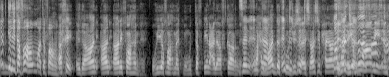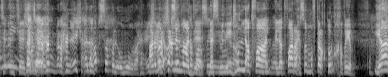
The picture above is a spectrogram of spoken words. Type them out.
لا تقول لي تفاهم ما تفاهم. أخي إذا أنا أنا أنا فاهمها وهي فاهمتني ومتفقين على أفكارنا. زين، راح المادة تكون جزء تت- أساسي بحياتنا طبعاً. هي مو فجأة. هذه انت أنت راح راح نعيش على أبسط الأمور راح نعيش أنا ما احكي عن الماده بس من يجون. الأطفال الأطفال راح يصير مفترق طرق خطير. يا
